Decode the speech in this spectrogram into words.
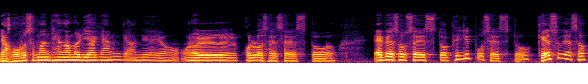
야고보서만 행함을 이야기하는 게 아니에요. 오늘 골로새서에서도 에베소서에서도 필립보서에서도 계속해서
